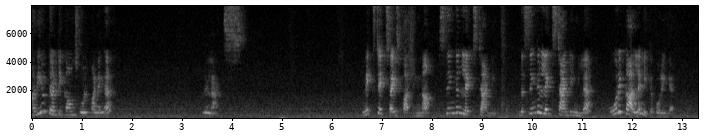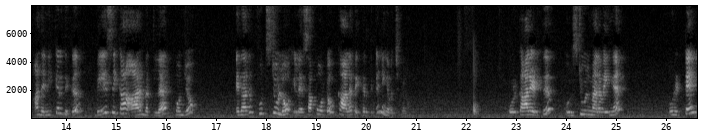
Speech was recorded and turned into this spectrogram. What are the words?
அதையும் தேர்ட்டி கவுண்ட்ஸ் ஹோல்ட் பண்ணுங்க. ரிலாக்ஸ் நெக்ஸ்ட் எக்ஸசைஸ் பார்த்தீங்கன்னா சிங்கிள் லெக் ஸ்டாண்டிங் இந்த சிங்கிள் லெக் ஸ்டாண்டிங்கில் ஒரு காலில் நிற்க போகிறீங்க அந்த நிற்கிறதுக்கு பேசிக்காக ஆரம்பத்தில் கொஞ்சம் ஏதாவது ஃபுட் ஸ்டூலோ இல்லை சப்போர்ட்டோ காலை வைக்கிறதுக்கு நீங்கள் வச்சுக்கணும். ஒரு காலை எடுத்து ஒரு ஸ்டூல் மேல வைங்க. ஒரு டென்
